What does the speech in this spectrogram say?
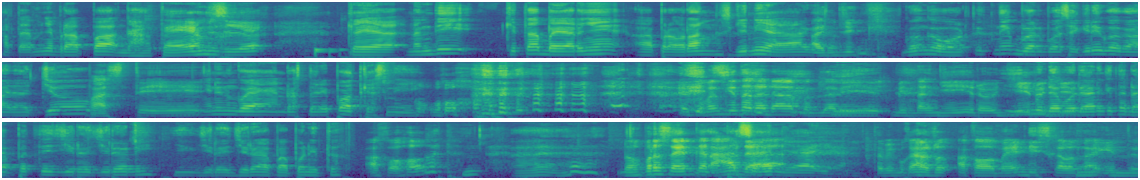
HTM-nya berapa? Enggak HTM sih ya. Kayak nanti kita bayarnya eh, per orang segini ya. Gitu. Anjing. Gue nggak worth it nih bulan puasa gini gue gak ada job. Pasti. Ini nunggu yang endorse dari podcast nih. Wow. Eh, cuman kita udah dapet dari bintang Jiro, Jiro, Jiro. mudah-mudahan kita dapet ya jiro-jiro nih, yang jiro-jiro apa pun itu. Alkohol kan? Ah, 0% kan ada. persen, ya ya. Tapi bukan alko- alkohol medis kalau kayak gitu.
